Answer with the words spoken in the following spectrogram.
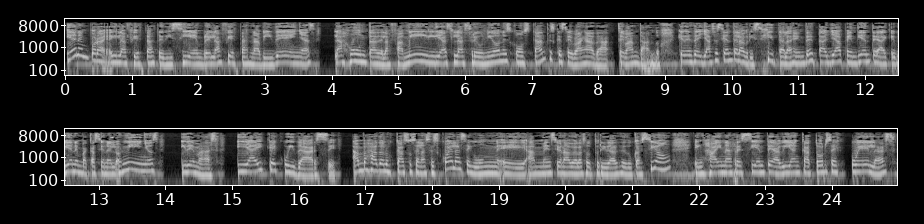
tienen por ahí las fiestas de diciembre, las fiestas navideñas, la junta de las familias, las reuniones constantes que se van a dar, se van dando, que desde ya se siente la brisita, la gente está ya pendiente a que vienen vacaciones los niños y demás. Y hay que cuidarse. Han bajado los casos en las escuelas, según eh, han mencionado las autoridades de educación. En Jaina reciente habían 14 escuelas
